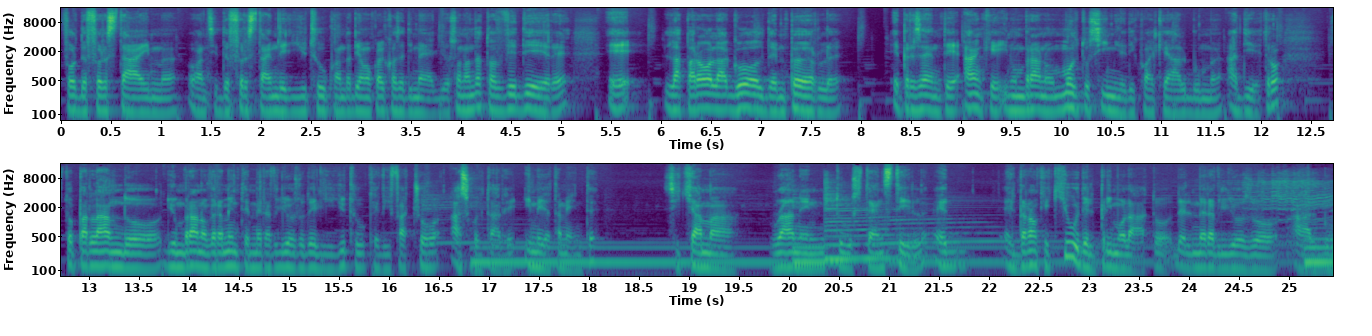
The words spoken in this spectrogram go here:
for the first time, o anzi the first time degli YouTube quando abbiamo qualcosa di meglio? Sono andato a vedere e la parola gold and pearl è presente anche in un brano molto simile di qualche album addietro Sto parlando di un brano veramente meraviglioso degli YouTube che vi faccio ascoltare immediatamente. Si chiama Running to Stand Still ed è il brano che chiude il primo lato del meraviglioso album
